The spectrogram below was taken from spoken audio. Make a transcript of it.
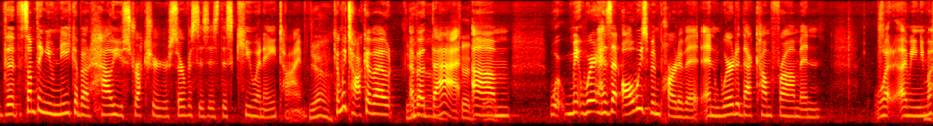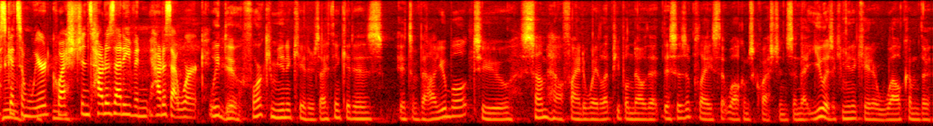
the, something unique about how you structure your services is this Q and A time. Yeah. Can we talk about yeah, about that? Good, um, where, where, has that always been part of it, and where did that come from? And what I mean, you must mm-hmm. get some weird mm-hmm. questions. How does that even? How does that work? We do for communicators. I think it is it's valuable to somehow find a way to let people know that this is a place that welcomes questions and that you as a communicator welcome the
